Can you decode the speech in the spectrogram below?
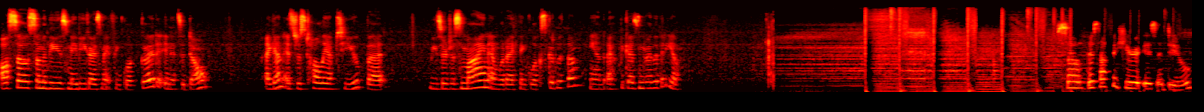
also, some of these maybe you guys might think look good and it's a don't. Again, it's just totally up to you, but these are just mine and what I think looks good with them, and I hope you guys enjoy the video. So this outfit here is a do.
